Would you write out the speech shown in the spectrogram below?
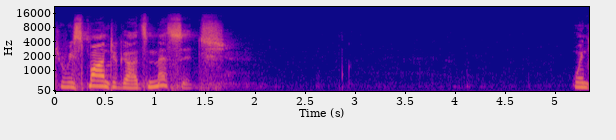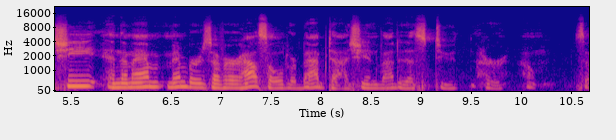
to respond to God's message. When she and the members of her household were baptized, she invited us to her home. So,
